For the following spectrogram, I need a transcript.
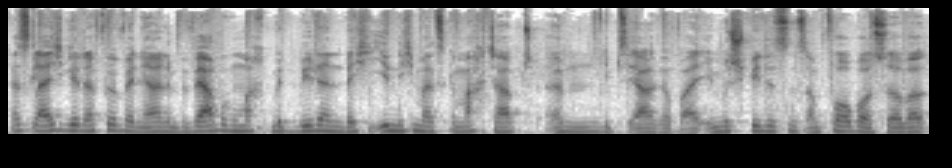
Das gleiche gilt dafür, wenn ihr eine Bewerbung macht mit Bildern, welche ihr nicht mal gemacht habt, ähm, gibt es Ärger, weil ihr müsst spätestens am Vorbauserver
